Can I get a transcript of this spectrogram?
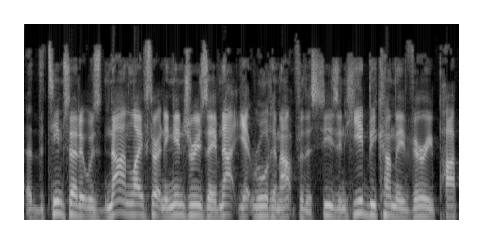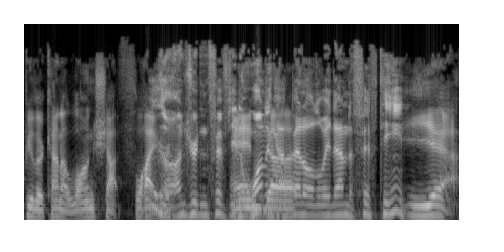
Uh, the team said it was non life threatening injuries. They've not yet ruled him out for the season. He had become a very popular kind of long shot flyer. He's 150 and, to 1. It uh, got bet all the way down to 15. Yeah.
